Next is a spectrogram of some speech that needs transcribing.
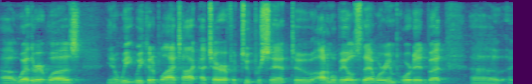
Uh, whether it was, you know, we, we could apply a, tariff of 2% to automobiles that were imported, but uh,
